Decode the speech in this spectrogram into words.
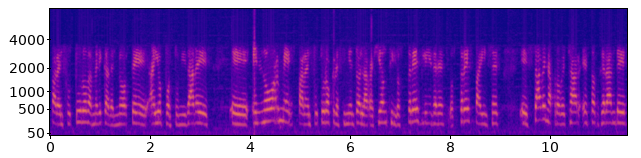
para el futuro de América del Norte, hay oportunidades eh, enormes para el futuro crecimiento de la región. Si los tres líderes, los tres países eh, saben aprovechar estas grandes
